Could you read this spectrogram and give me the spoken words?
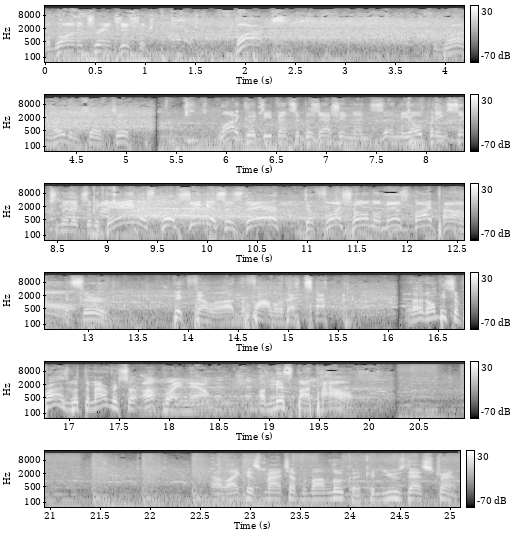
LeBron in transition. Blocks! LeBron hurt himself, too. A lot of good defensive possession in, in the opening six minutes of the game as Porzingis is there to flush home a miss by Powell. Yes, sir. Big fella on the follow that time. Well, don't be surprised, but the Mavericks are up right now. A miss by Powell. I like this matchup about Luka. Could use that strength.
